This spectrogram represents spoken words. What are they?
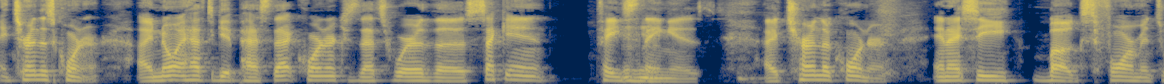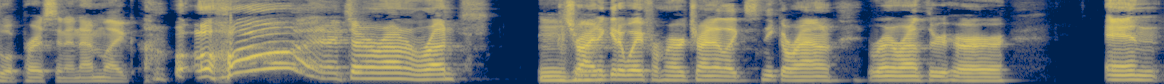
I turn this corner. I know I have to get past that corner because that's where the second face Mhm. thing is. I turn the corner and I see bugs form into a person, and I'm like, oh, and I turn around and run Mhm. trying to get away from her, trying to like sneak around, run around through her, and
